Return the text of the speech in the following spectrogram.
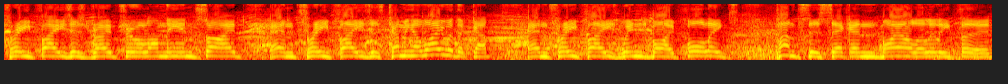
Three phases drove through along the inside, and three phases coming away with the cup, and three phase wins by four legs. Pumps is second, Myola Lily third,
